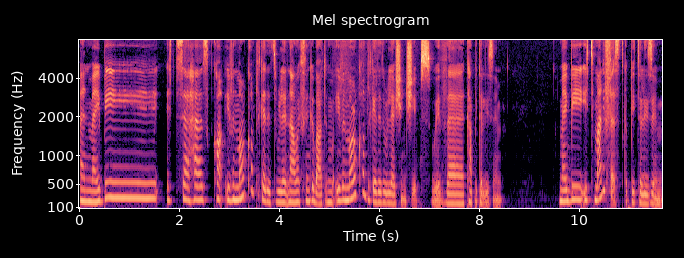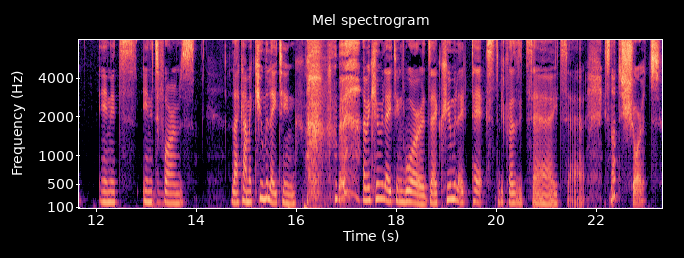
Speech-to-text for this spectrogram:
And maybe it uh, has even more complicated, now I think about it, even more complicated relationships with uh, capitalism. Maybe it manifests capitalism in its, in its mm-hmm. forms. Like I'm accumulating, I'm accumulating words. I accumulate text because it's uh, it's uh, it's not a short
